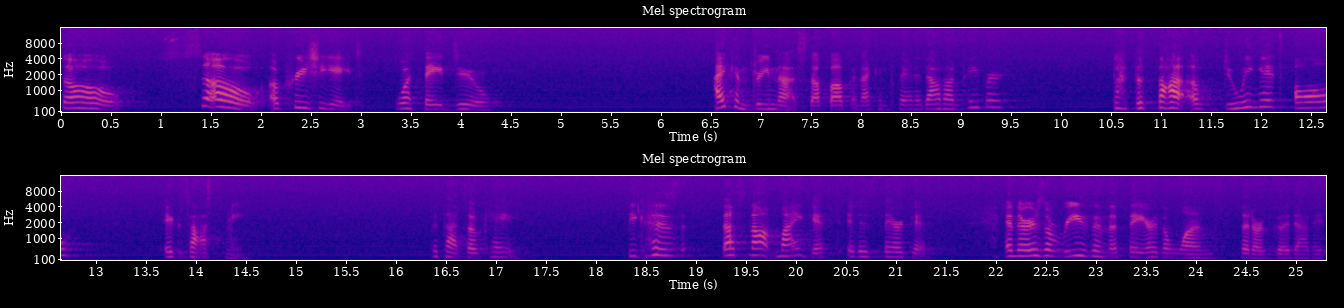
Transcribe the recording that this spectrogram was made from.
so, so appreciate what they do. I can dream that stuff up and I can plan it out on paper, but the thought of doing it all exhausts me. But that's okay. Because that's not my gift, it is their gift. And there is a reason that they are the ones that are good at it.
